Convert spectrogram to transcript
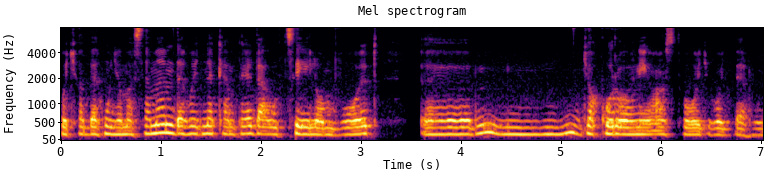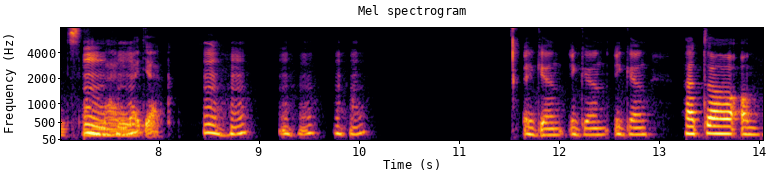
hogyha behúnyom a szemem, de hogy nekem például célom volt, ö, gyakorolni azt, hogy, hogy behunyt szemmel uh-huh. legyek. Uh-huh. Uh-huh. Uh-huh. Igen, igen, igen. Hát a, a,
